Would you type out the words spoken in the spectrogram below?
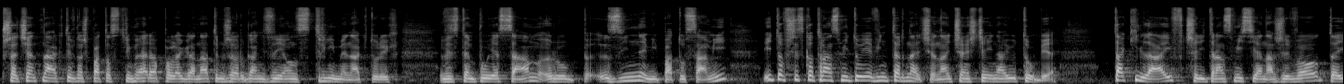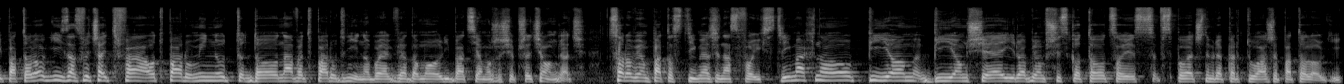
przeciętna aktywność patostreamera polega na tym, że organizuje on streamy, na których występuje sam lub z innymi patusami i to wszystko transmituje w internecie, najczęściej na YouTubie taki live, czyli transmisja na żywo tej patologii zazwyczaj trwa od paru minut do nawet paru dni, no bo jak wiadomo libacja może się przeciągać. Co robią patostreamerzy na swoich streamach? No piją, biją się i robią wszystko to, co jest w społecznym repertuarze patologii.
